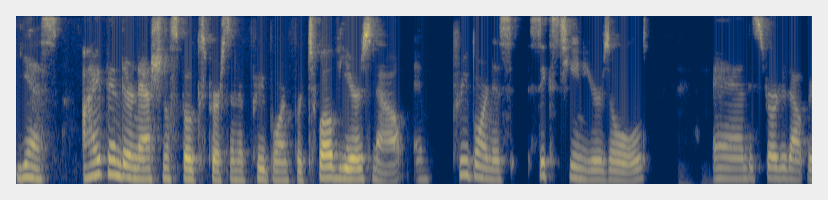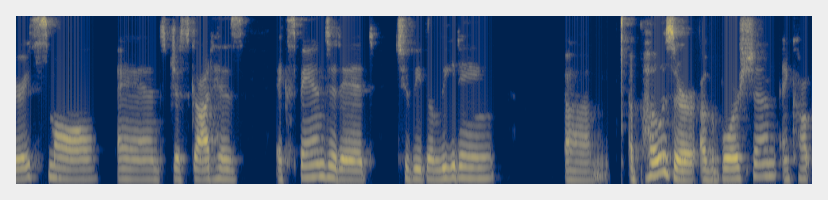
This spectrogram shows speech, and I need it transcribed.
Yes, I've been their national spokesperson of Preborn for 12 years now, and Preborn is 16 years old, mm-hmm. and it started out very small, and just God has expanded it to be the leading um, opposer of abortion and co-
